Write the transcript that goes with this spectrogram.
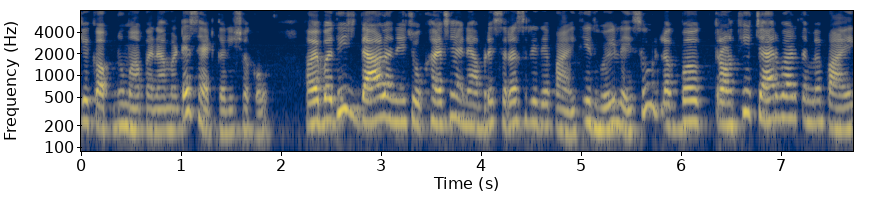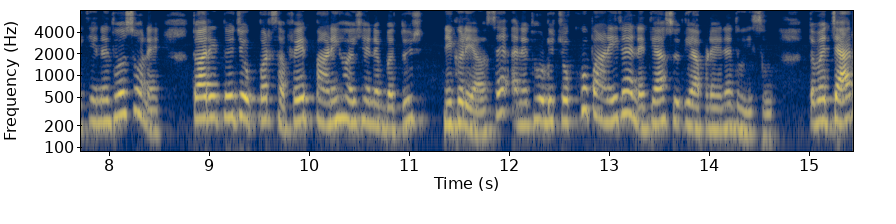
કે કપનું માપ એના માટે સેટ કરી શકો. હવે બધી જ દાળ અને ચોખા છે એને આપણે સરસ રીતે પાણીથી ધોઈ લઈશું. લગભગ ત્રણથી ચાર વાર તમે પાણીથી એને ધોશો ને, તો આ રીતનું જે ઉપર સફેદ પાણી હોય છે એને બધું જ નીકળી આવશે અને થોડું ચોખ્ખું પાણી રહે ને ત્યાં સુધી આપણે એને ધોઈશું. તો મેં ચાર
